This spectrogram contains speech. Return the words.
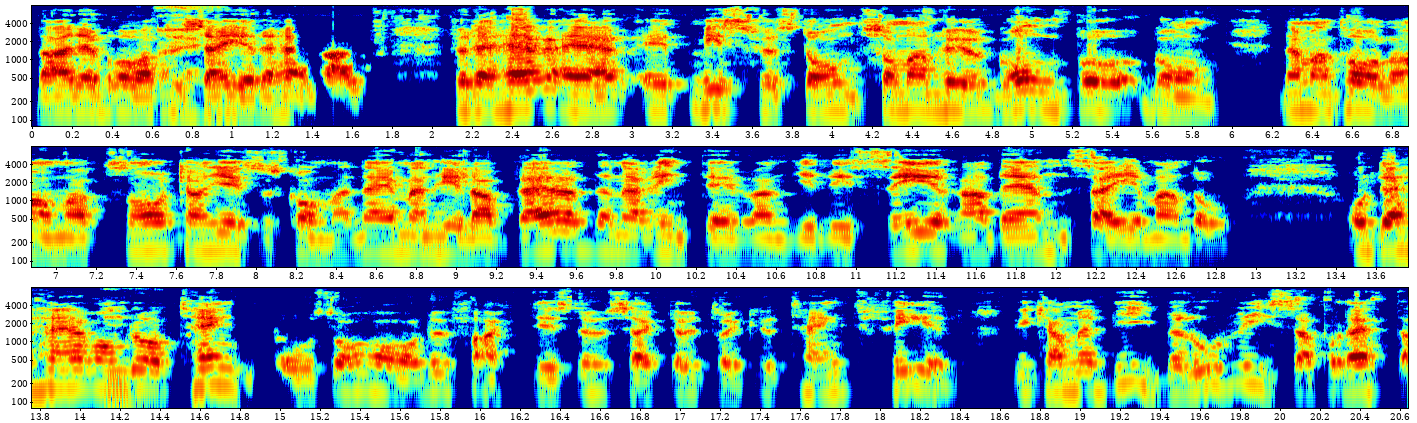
det är bra att du säger det här Alf. För det här är ett missförstånd som man hör gång på gång när man talar om att snart kan Jesus komma. Nej men hela världen är inte evangeliserad än säger man då. Och det här om du har tänkt då så har du faktiskt, ursäkta uttrycket, tänkt fel. Vi kan med bibelord visa på detta.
